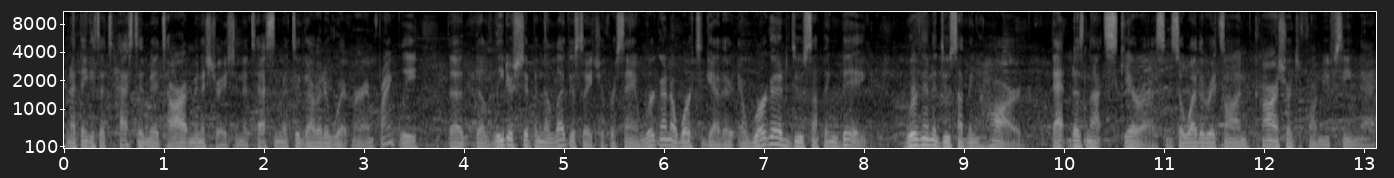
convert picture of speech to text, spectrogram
And I think it's a testament to our administration, a testament to Governor Whitmer, and frankly, the, the leadership in the legislature for saying we're going to work together and we're going to do something big. We're going to do something hard. That does not scare us. And so, whether it's on car insurance reform, you've seen that.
